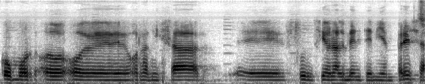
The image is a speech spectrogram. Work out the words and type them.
cómo eh, organizar eh, funcionalmente mi empresa,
